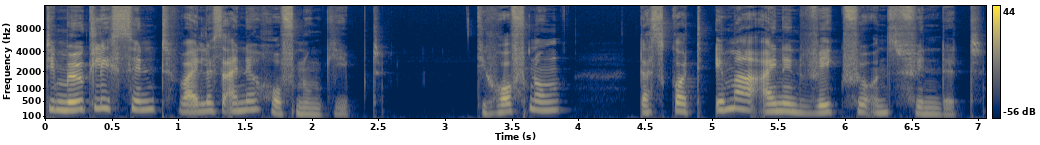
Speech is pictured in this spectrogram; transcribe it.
die möglich sind, weil es eine Hoffnung gibt. Die Hoffnung, dass Gott immer einen Weg für uns findet.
